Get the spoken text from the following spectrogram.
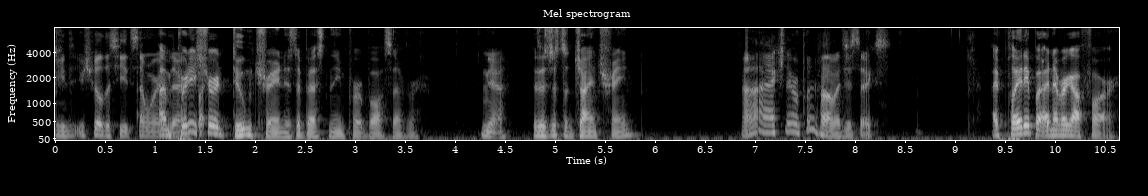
You, you should be able to see it somewhere. I'm there. pretty But- sure Doom Train is the best name for a boss ever. Yeah. Is it just a giant train? Ah, I actually never played Final Fantasy 6. I played it, but I never got far.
